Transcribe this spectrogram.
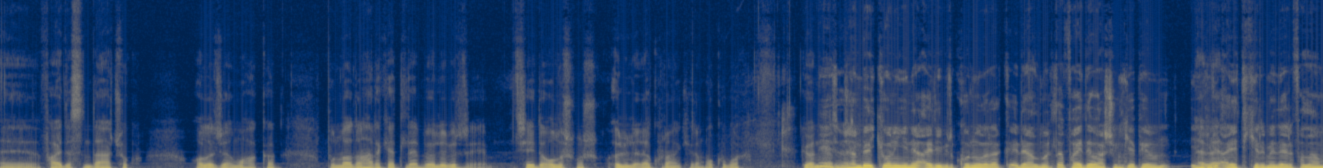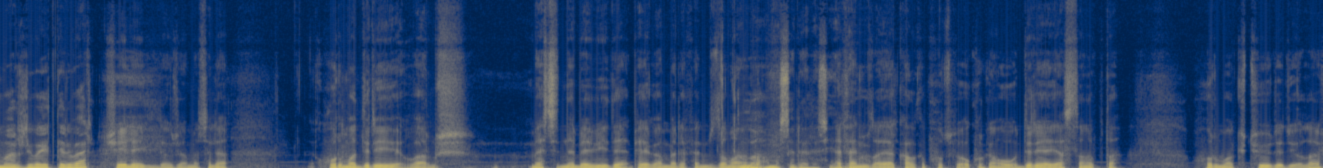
e, faydasının daha çok olacağı muhakkak. Bunlardan hareketle böyle bir e, şey de oluşmuş. Ölülere Kur'an-ı Kerim okumak, göndermek. Neyse hocam belki onu yine ayrı bir konu olarak ele almakta fayda var. Çünkü epey onun ilgili Evet. ayet-i kerimeleri falan var, rivayetleri var. Şeyle ilgili de hocam mesela hurma direği varmış. Mescid-i Nebevi'de Peygamber Efendimiz zamanında Efendimiz ayağa kalkıp hutbe okurken o direğe yaslanıp da hurma kütüğü de diyorlar.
